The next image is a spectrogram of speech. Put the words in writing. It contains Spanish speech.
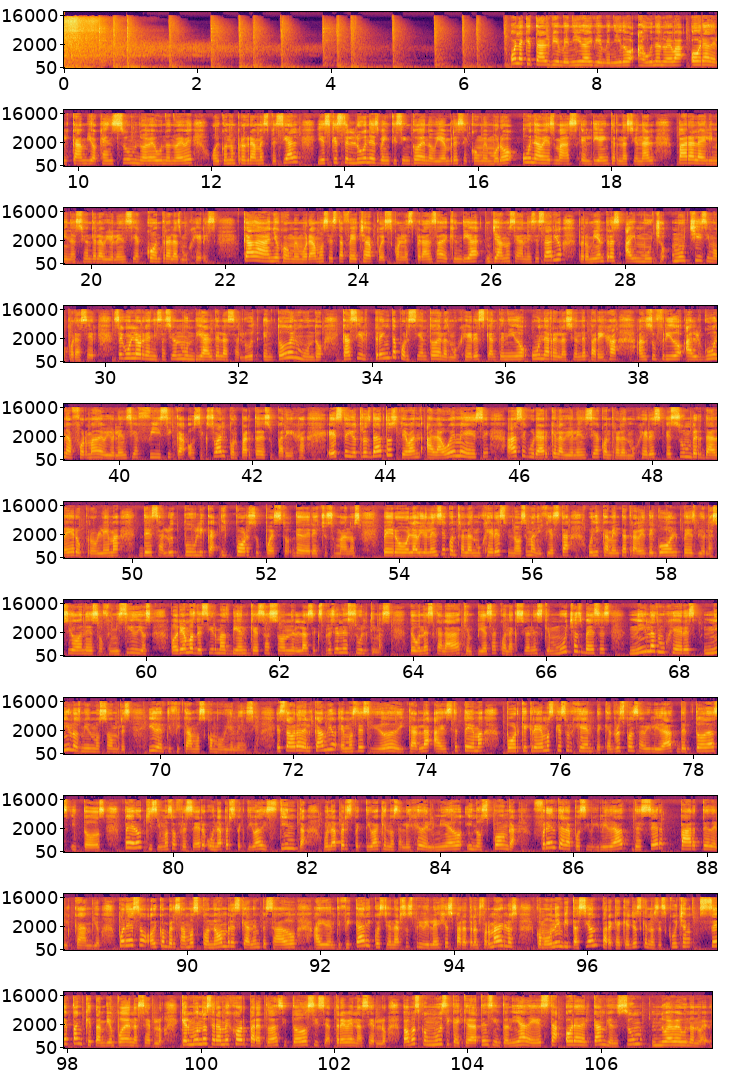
Bienvenida y bienvenido a una nueva hora del cambio acá en Zoom 919, hoy con un programa especial y es que este lunes 25 de noviembre se conmemoró una vez más el Día Internacional para la Eliminación de la Violencia contra las Mujeres. Cada año conmemoramos esta fecha pues con la esperanza de que un día ya no sea necesario, pero mientras hay mucho, muchísimo por hacer. Según la Organización Mundial de la Salud, en todo el mundo, casi el 30% de las mujeres que han tenido una relación de pareja han sufrido alguna forma de violencia física o sexual por parte de su pareja. Este y otros datos llevan a la OMS a asegurar que la violencia contra las mujeres es un verdadero problema de salud pública y por supuesto de derechos humanos, pero la violencia contra las mujeres no se manifiesta únicamente a través de golpes, violaciones o femicidios. Podríamos decir más bien que esas son las expresiones últimas de una escalada que empieza con acciones que muchas veces ni las mujeres ni los mismos hombres identificamos como violencia. Esta hora del cambio hemos decidido dedicarla a este tema porque creemos que es urgente, que es responsabilidad de todas y todos, pero quisimos ofrecer una perspectiva distinta, una perspectiva que nos aleje del miedo y nos ponga frente a la posibilidad de ser parte del cambio. Por eso hoy conversamos con hombres que han empezado a identificar y cuestionar sus privilegios para transformarlos, como una invitación para que aquellos que nos escuchan sepan que también pueden hacerlo, que el mundo será mejor para todas y todos si se atreven a hacerlo. Vamos con música y quédate en sintonía de esta hora del cambio en Zoom 919.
